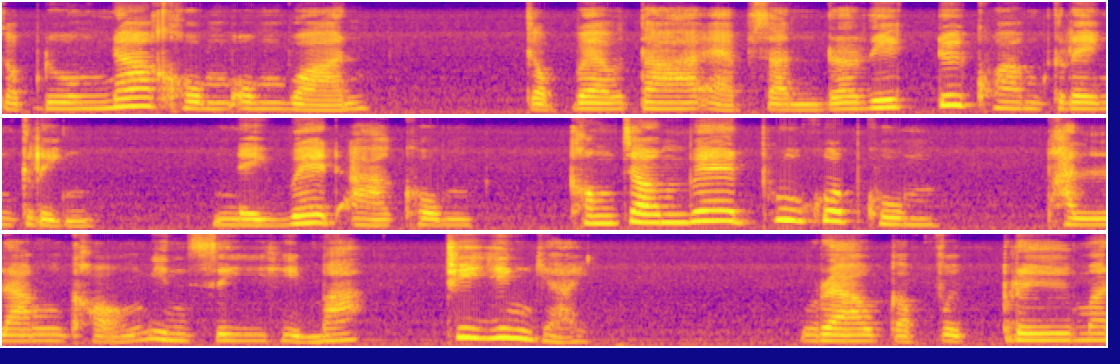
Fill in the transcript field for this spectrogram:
กับดวงหน้าคมอมหวาน กับแววตาแอบสั่นระริกด้วยความเกรงกริ่ง ในเวทอาคมของจอมเวทผู้ควบคุม พลังของอินทรีหิมะที่ยิ่งใหญ่ ราวกับฝึกปรือมา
